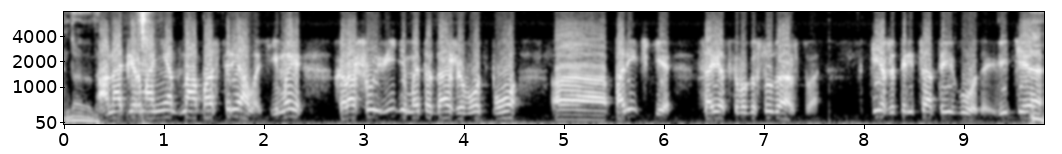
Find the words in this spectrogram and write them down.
Да, да, да. Она перманентно обострялась. И мы хорошо видим это даже вот по э, политике советского государства те же 30-е годы. Ведь э,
